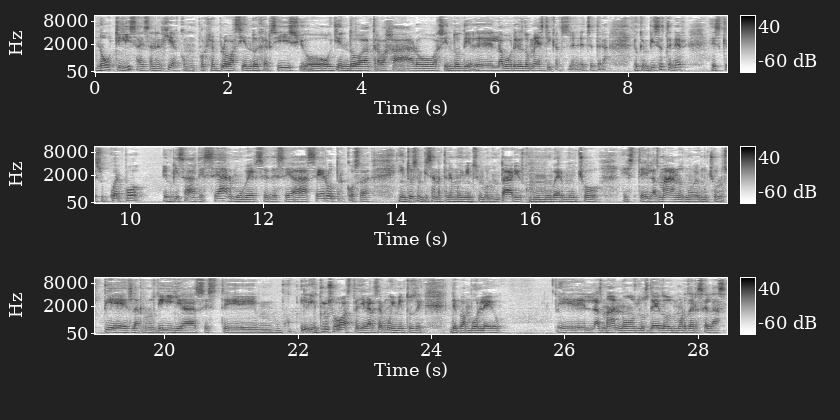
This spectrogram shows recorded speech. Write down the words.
no utiliza esa energía, como por ejemplo haciendo ejercicio, o yendo a trabajar, o haciendo eh, labores domésticas, etcétera, lo que empieza a tener es que su cuerpo empieza a desear moverse, desea hacer otra cosa y entonces empiezan a tener movimientos involuntarios como mover mucho este, las manos, mover mucho los pies, las rodillas, este, incluso hasta llegar a hacer movimientos de, de bamboleo eh, las manos, los dedos, morderse las,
